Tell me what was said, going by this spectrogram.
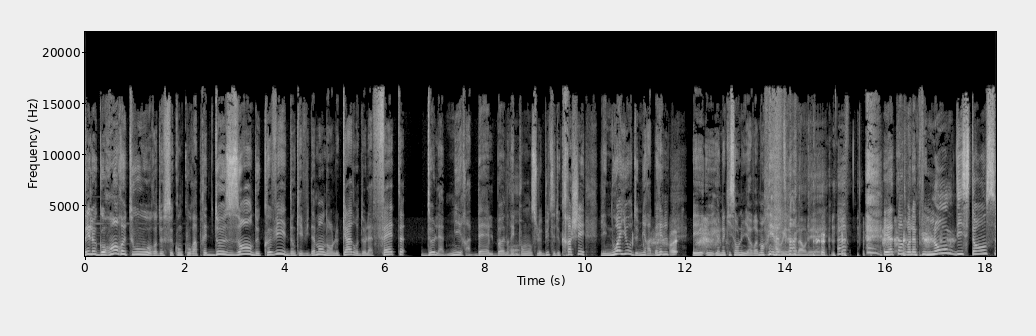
C'est le grand retour de ce concours après deux ans de Covid, donc évidemment dans le cadre de la fête de la Mirabelle. Bonne Ah bon réponse. Le but, c'est de cracher les noyaux de Mirabelle. Ouais. Et il y en a qui s'ennuient, hein, vraiment. Et, Ah oui, non, mais là on est. et atteindre la plus longue distance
